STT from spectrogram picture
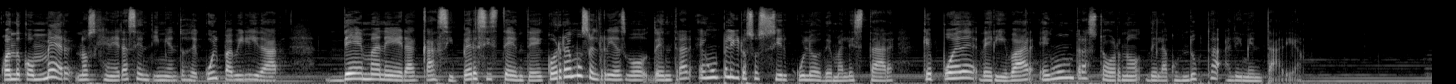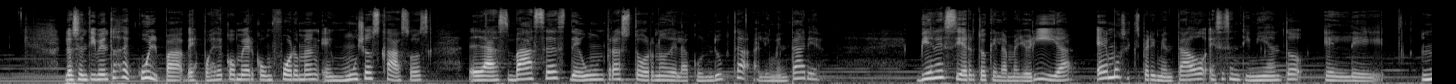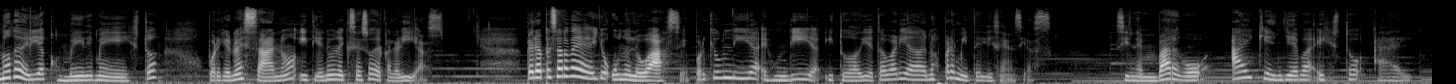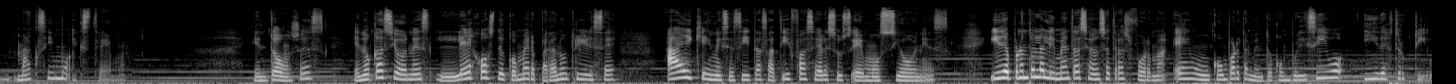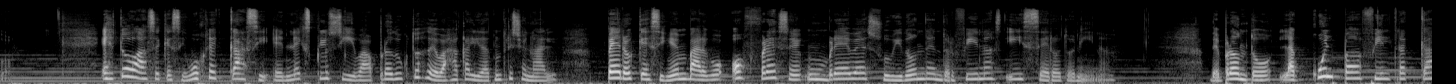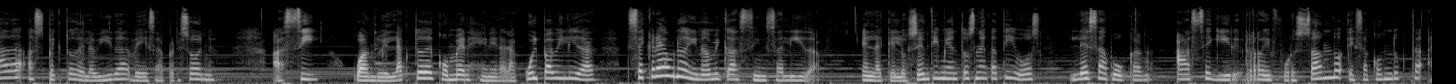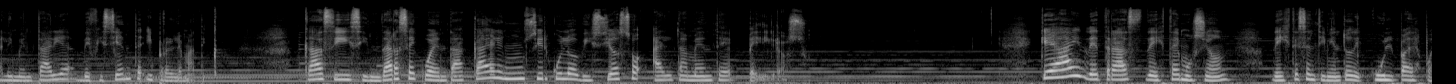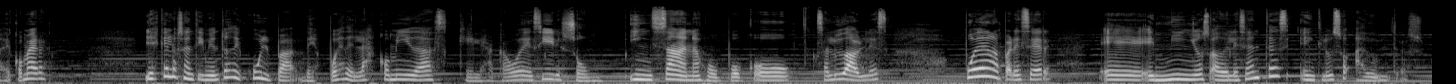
Cuando comer nos genera sentimientos de culpabilidad de manera casi persistente, corremos el riesgo de entrar en un peligroso círculo de malestar que puede derivar en un trastorno de la conducta alimentaria. Los sentimientos de culpa después de comer conforman en muchos casos las bases de un trastorno de la conducta alimentaria. Bien es cierto que la mayoría hemos experimentado ese sentimiento, el de no debería comerme esto porque no es sano y tiene un exceso de calorías. Pero a pesar de ello, uno lo hace, porque un día es un día y toda dieta variada nos permite licencias. Sin embargo, hay quien lleva esto al máximo extremo. Entonces, en ocasiones, lejos de comer para nutrirse, hay quien necesita satisfacer sus emociones y de pronto la alimentación se transforma en un comportamiento compulsivo y destructivo. Esto hace que se busque casi en exclusiva productos de baja calidad nutricional, pero que sin embargo ofrecen un breve subidón de endorfinas y serotonina. De pronto, la culpa filtra cada aspecto de la vida de esa persona. Así, cuando el acto de comer genera la culpabilidad, se crea una dinámica sin salida, en la que los sentimientos negativos les abocan a seguir reforzando esa conducta alimentaria deficiente y problemática casi sin darse cuenta, caen en un círculo vicioso altamente peligroso. ¿Qué hay detrás de esta emoción, de este sentimiento de culpa después de comer? Y es que los sentimientos de culpa después de las comidas, que les acabo de decir son insanas o poco saludables, pueden aparecer eh, en niños, adolescentes e incluso adultos.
